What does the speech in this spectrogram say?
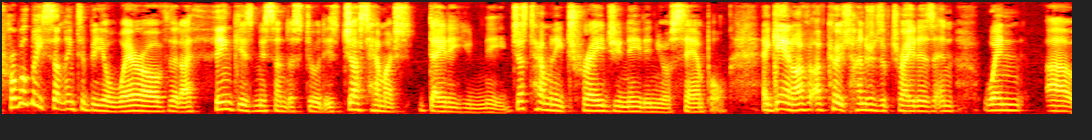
probably something to be aware of that I think is misunderstood is just how much data you need, just how many trades you need in your sample. Again, I've, I've coached hundreds of traders, and when uh,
